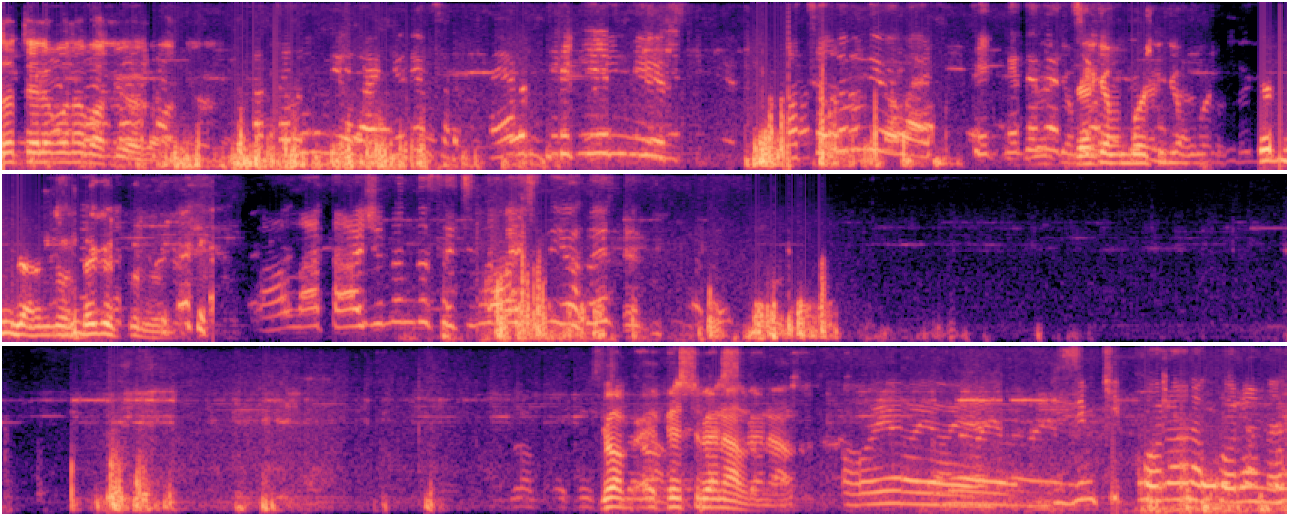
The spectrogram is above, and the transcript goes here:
da telefona bakıyor. bak. Atalım diyorlar görüyor musun? Hayatım tekneye binmiyoruz. Atalım diyorlar. Tekneden atacağım. Derken boş Gitmeyeceğim de onu da götürüyor. Allah Tanju'nun da saçını başını yolarız. Yok Efes'i ben aldım. Oy oy oy. Bizimki korona korona.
